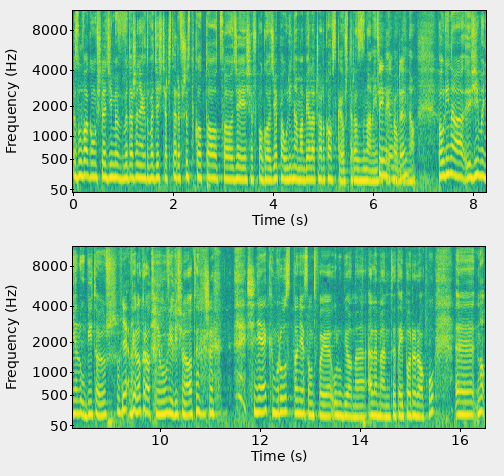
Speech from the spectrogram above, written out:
Z uwagą śledzimy w wydarzeniach 24 wszystko to, co dzieje się w pogodzie. Paulina Mabiela-Czarkowska już teraz z nami. Dzień Witaj, dobry. Paulino. Paulina zimy nie lubi, to już Nie. wielokrotnie mówiliśmy o tym, że śnieg, mróz to nie są twoje ulubione elementy tej pory roku. Yy, No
